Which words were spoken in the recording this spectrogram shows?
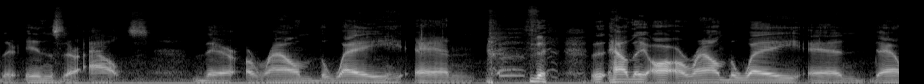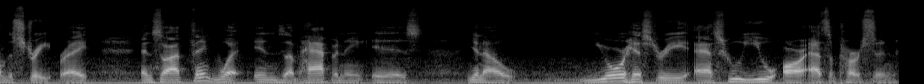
their ins, their outs. They're around the way and the, how they are around the way and down the street, right? And so I think what ends up happening is, you know, your history as who you are as a person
